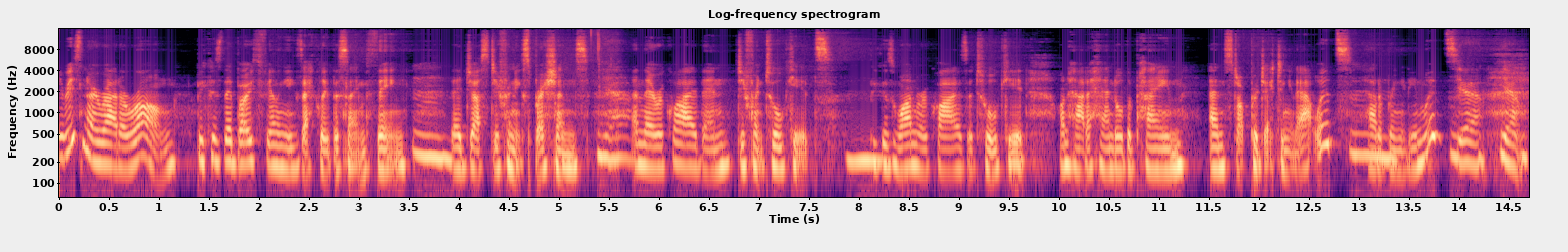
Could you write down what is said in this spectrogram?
there is no right or wrong because they're both feeling exactly the same thing. Mm. They're just different expressions. Yeah. And they require then different toolkits mm. because one requires a toolkit on how to handle the pain and stop projecting it outwards, how to mm. bring it inwards. Yeah. Yeah.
